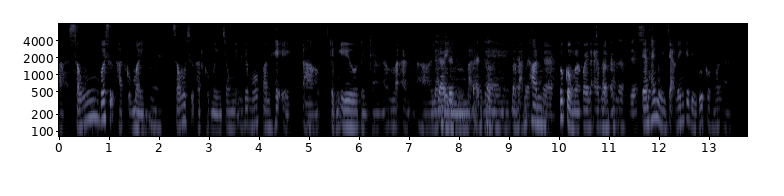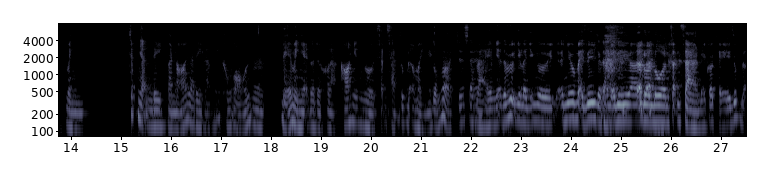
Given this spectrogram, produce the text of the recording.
uh, sống với sự thật của mình ừ. sống với sự thật của mình trong những cái mối quan hệ uh, tình yêu tình cảm lãng mạn uh, gia, gia đình, đình bạn, bè và bản thân yeah. cuối cùng là quay lại bản, bản thân, thân. Yes. em thấy mình chạm đến cái điều cuối cùng đó là mình chấp nhận đi và nói ra đi là mình không ổn ừ để mình nhận ra được là có những người sẵn sàng giúp đỡ mình ấy. đúng rồi chính xác và em nhận ra ví dụ như là những người như mẹ di chẳng hạn mẹ di ờ, luôn luôn sẵn sàng để có thể giúp đỡ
